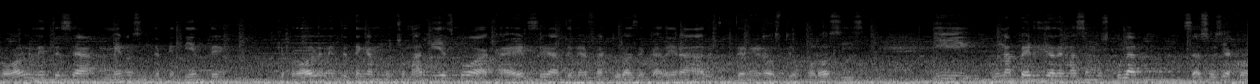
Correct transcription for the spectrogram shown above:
probablemente sea menos independiente, que probablemente tenga mucho más riesgo a caerse, a tener fracturas de cadera, a tener osteoporosis y una pérdida de masa muscular se asocia con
